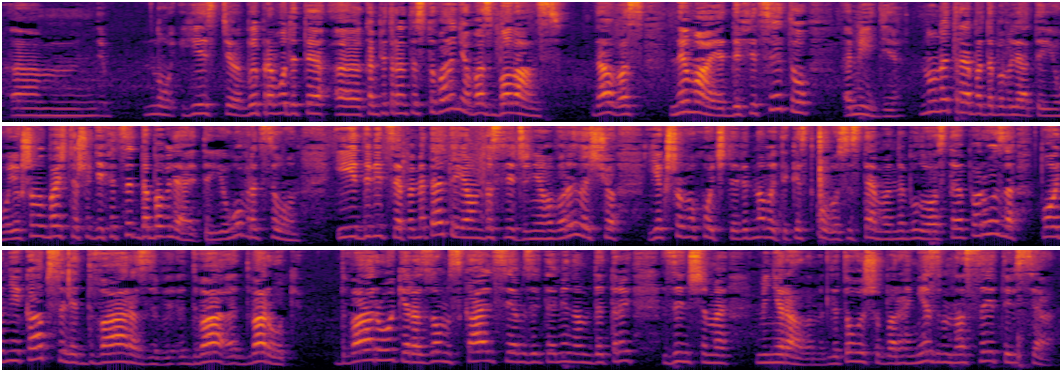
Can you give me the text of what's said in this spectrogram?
ем, Ну, є, ви проводите е, комп'ютерне тестування, у вас баланс, да, у вас немає дефіциту міді. Ну не треба додати його. Якщо ви бачите, що дефіцит, додавайте його в раціон. І дивіться, пам'ятаєте, я вам дослідження говорила, що якщо ви хочете відновити кісткову систему не було остеопороза, по одній капсулі два рази два, два роки. Два роки разом з кальцієм, з вітаміном Д3, з іншими мінералами, для того, щоб організм наситився.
